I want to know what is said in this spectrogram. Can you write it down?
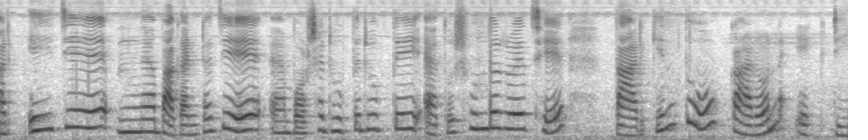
আর এই যে বাগানটা যে বর্ষা ঢুকতে ঢুকতেই এত সুন্দর রয়েছে, তার কিন্তু কারণ একটি।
